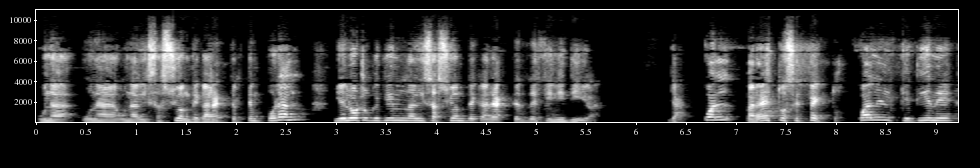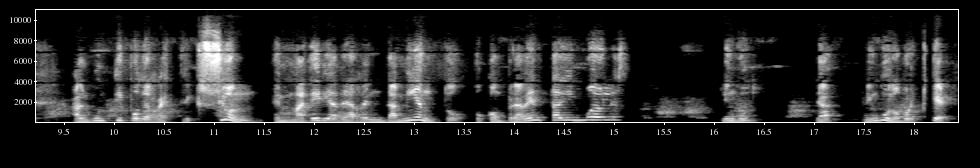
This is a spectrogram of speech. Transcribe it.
una, una, una visación de carácter temporal y el otro que tiene una visación de carácter definitiva. Ya, ¿cuál para estos efectos? ¿Cuál es el que tiene algún tipo de restricción en materia de arrendamiento o compraventa de inmuebles? Ninguno. ¿Ya? Ninguno. ¿Por qué?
